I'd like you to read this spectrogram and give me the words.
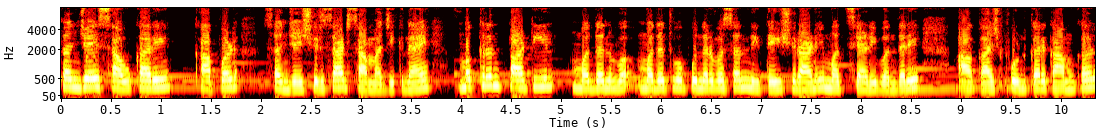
संजय सावकारे कापड संजय शिरसाट सामाजिक न्याय मकरंद पाटील मदन व मदत व पुनर्वसन नितेश राणे मत्स्य आणि बंदरे आकाश फोंडकर कामकर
